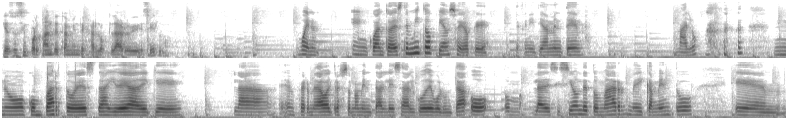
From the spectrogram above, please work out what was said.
Eso es importante también dejarlo claro y decirlo. Bueno, en cuanto a este mito, pienso yo que definitivamente malo. no comparto esta idea de que la enfermedad o el trastorno mental es algo de voluntad o la decisión de tomar medicamento em,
